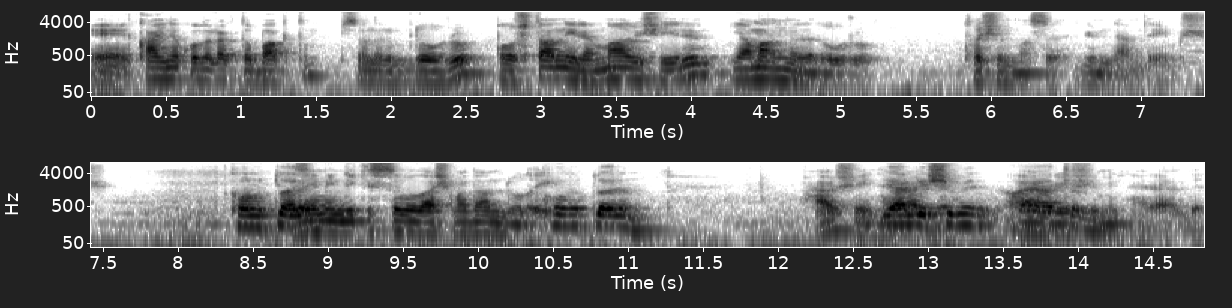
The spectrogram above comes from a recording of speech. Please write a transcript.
E, kaynak olarak da baktım. Sanırım doğru. Bostanlı ile Mavişehir'in Yamanlı'ya doğru taşınması gündemdeymiş. konutların, Zemindeki sıvılaşmadan dolayı. konutların Her şeyin herhalde. Yerleşimin, hayatın. Yerleşimin herhalde.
